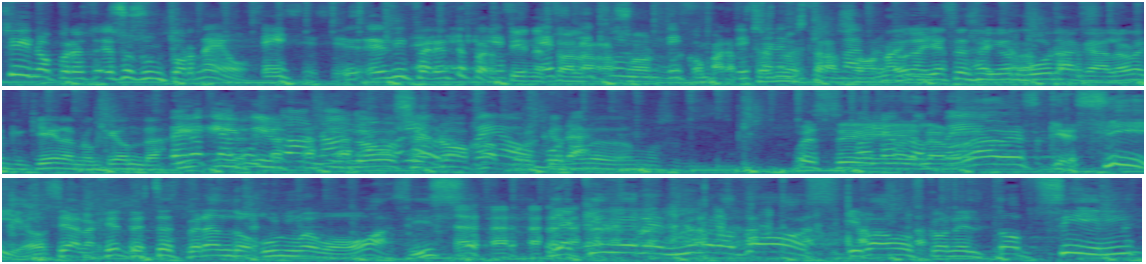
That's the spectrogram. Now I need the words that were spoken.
Sí, no, pero eso es un torneo. Sí, sí, sí. Es, es diferente, pero Es- tienes es- toda la razón. pues es nuestra zona. Oigan, y- ya está el señor Burak a la hora que quieran, ¿o qué onda? Pero te gustó, ¿no? y luego se enoja europeo, porque no le damos... Pues eh, la verdad es que sí, o sea, la gente está esperando un nuevo oasis. Y aquí viene el número 2 y vamos con el top 100,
